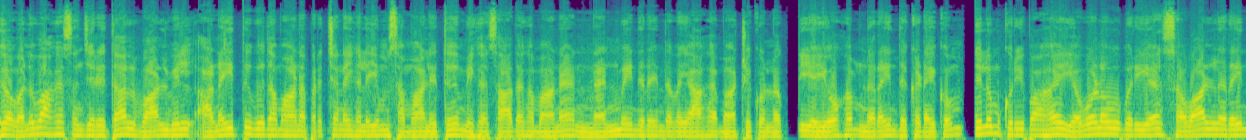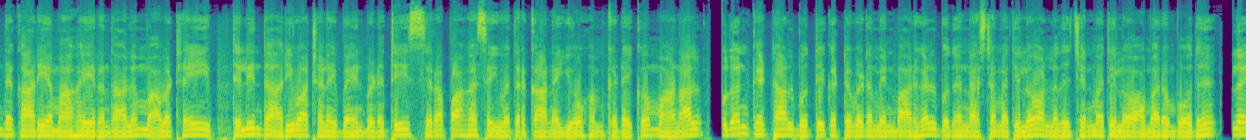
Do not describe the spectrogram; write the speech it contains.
மிக வலுவாக சஞ்சரித்தால் வாழ்வில் அனைத்து விதமான பிரச்சனைகளையும் சமாளித்து மிக சாதகமான நன்மை நிறைந்தவையாக மாற்றிக்கொள்ளக்கூடிய யோகம் நிறைந்து கிடைக்கும். இதிலும் குறிப்பாக எவ்வளவு பெரிய சவால் நிறைந்த காரியமாக இருந்தாலும் அவற்றை தெளிந்த அறிவாற்றலை பயன்படுத்தி சிறப்பாக செய்வதற்கான யோகம் கிடைக்கும். ஆனால் புதன் கெட்டால் புத்தி கெட்டுவிடும் என்பார்கள். புதன் அஷ்டமத்திலோ அல்லது ஜென்மத்திலோ அமரும் போது சில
